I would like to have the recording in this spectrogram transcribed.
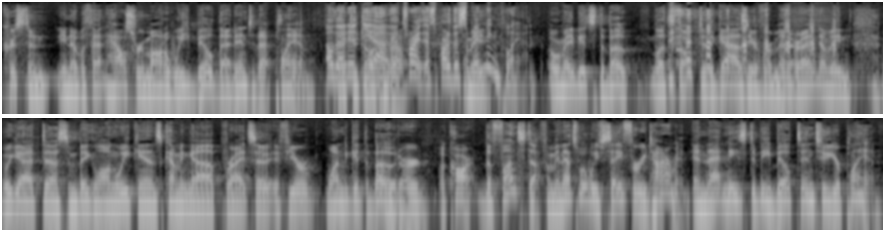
Kristen, you know, with that house remodel, we build that into that plan. Oh, that that is, yeah, about. that's right. That's part of the I mean, spending plan. Or maybe it's the boat. Let's talk to the guys here for a minute, right? I mean, we got uh, some big long weekends coming up, right? So if you're wanting to get the boat or a car, the fun stuff, I mean, that's what we've saved for retirement, and that needs to be built into your plan.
